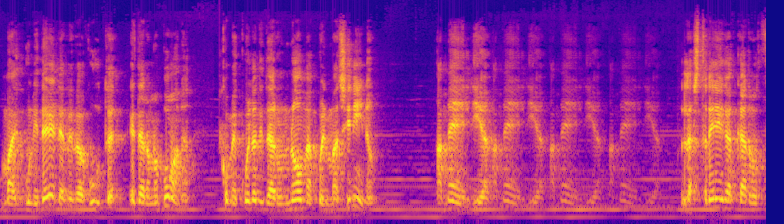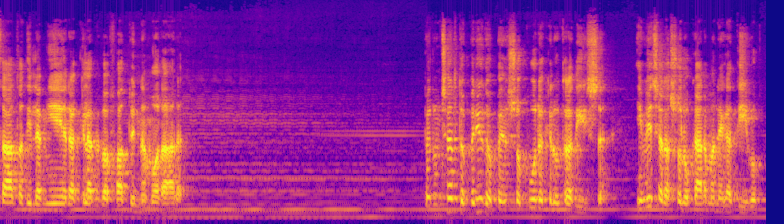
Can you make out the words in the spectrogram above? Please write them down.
ma alcune idee le aveva avute ed erano buone, come quella di dare un nome a quel macinino. Amelia, Amelia, Amelia, Amelia, la strega carrozzata di lamiera che l'aveva fatto innamorare. Per un certo periodo pensò pure che lo tradisse, invece era solo karma negativo.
